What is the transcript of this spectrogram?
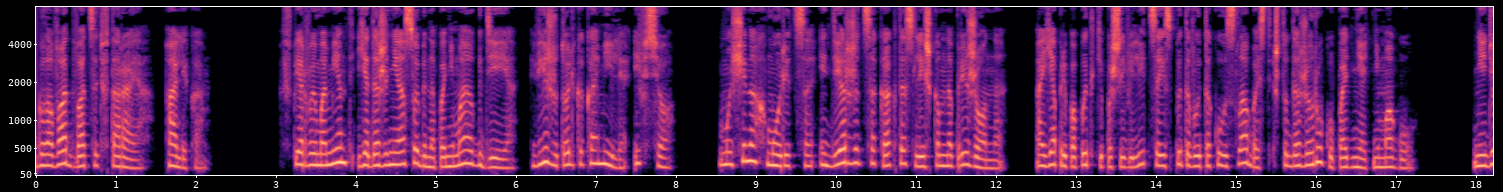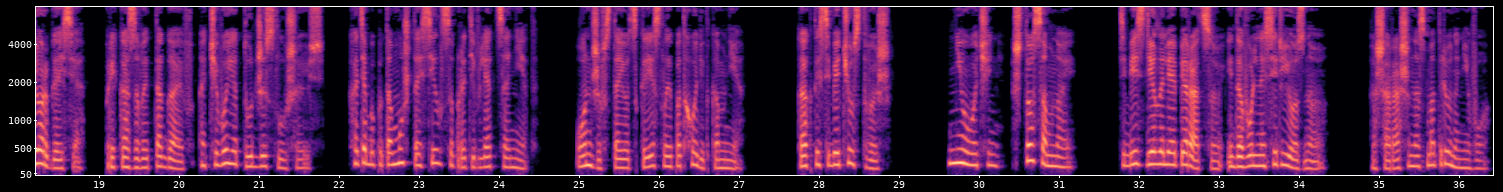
Глава 22. Алика. В первый момент я даже не особенно понимаю, где я. Вижу только Камиля, и все. Мужчина хмурится и держится как-то слишком напряженно. А я при попытке пошевелиться испытываю такую слабость, что даже руку поднять не могу. «Не дергайся», — приказывает Тагаев, отчего я тут же слушаюсь. Хотя бы потому, что сил сопротивляться нет. Он же встает с кресла и подходит ко мне. «Как ты себя чувствуешь?» «Не очень. Что со мной?» «Тебе сделали операцию, и довольно серьезную». Ошарашенно смотрю на него.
